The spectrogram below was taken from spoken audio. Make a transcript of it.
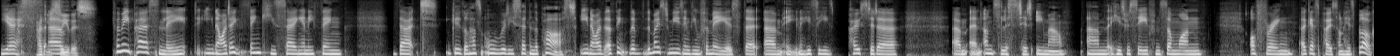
Yes. How do you um, see this? For me personally, you know, I don't think he's saying anything that Google hasn't already said in the past. You know, I, I think the the most amusing thing for me is that um, you know he's he's posted a um, an unsolicited email um, that he's received from someone offering a guest post on his blog.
